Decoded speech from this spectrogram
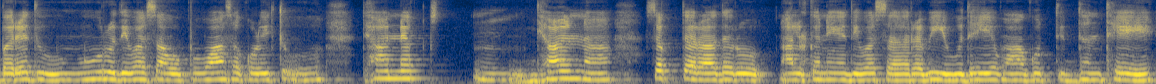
ಬರೆದು ಮೂರು ದಿವಸ ಉಪವಾಸ ಕುಳಿತು ಧ್ಯಾನ ಧ್ಯಾನಾಸಕ್ತರಾದರು ನಾಲ್ಕನೆಯ ದಿವಸ ರವಿ ಉದಯವಾಗುತ್ತಿದ್ದಂತೆ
